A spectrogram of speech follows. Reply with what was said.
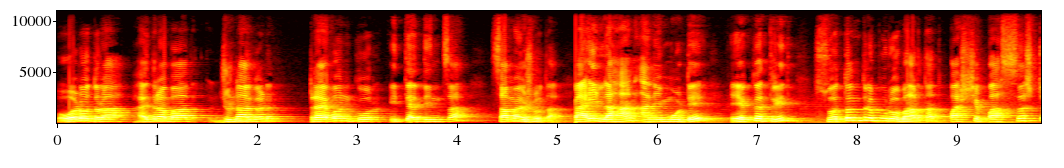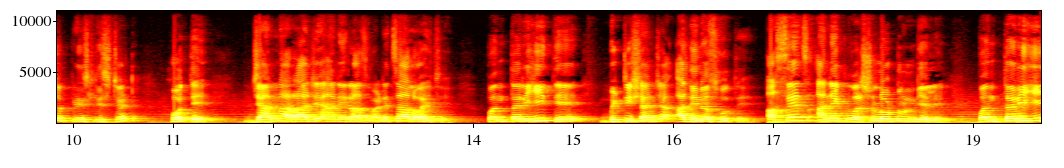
वडोदरा हैदराबाद जुनागड ट्रॅव्हनकोर इत्यादींचा समावेश होता. काही लहान आणि मोठे एकत्रित स्वतंत्र पूर्व भारतात पाचशे पासष्ट प्रिन्सली स्टेट होते ज्यांना राजे आणि राजवाडे चालवायचे. पण तरीही ते ब्रिटिशांच्या अधीनच होते. असेच अनेक वर्ष लोटून गेले पण तरीही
